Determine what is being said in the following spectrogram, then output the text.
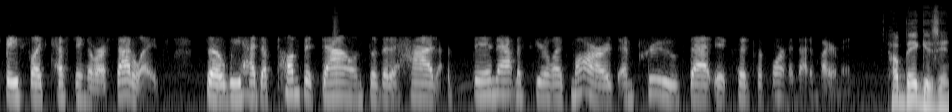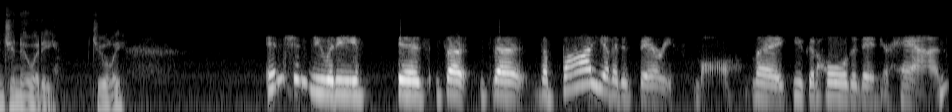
space-like testing of our satellites. So we had to pump it down so that it had a thin atmosphere like Mars and prove that it could perform in that environment. How big is Ingenuity, Julie? Ingenuity is the the the body of it is very small. Like you could hold it in your hands.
